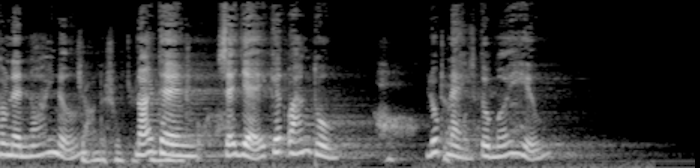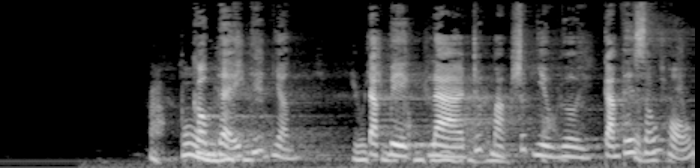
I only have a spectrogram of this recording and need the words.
không nên nói nữa. Nói thêm sẽ dễ kết oán thù. Lúc này tôi mới hiểu Không thể tiếp nhận. Đặc biệt là trước mặt rất nhiều người Cảm thấy xấu hổ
